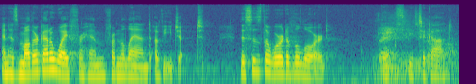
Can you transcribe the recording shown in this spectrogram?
and his mother got a wife for him from the land of Egypt. This is the word of the Lord. Thanks, Thanks be to God. God.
